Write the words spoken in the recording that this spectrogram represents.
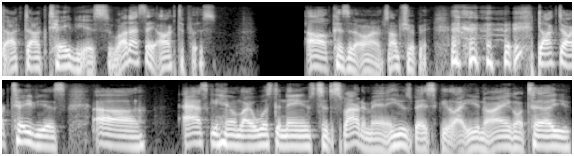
Doctor Octavius. Why did I say Octopus? Oh, because of the arms. I'm tripping. Doctor Octavius, uh, asking him like, "What's the names to the Spider Man?" he was basically like, "You know, I ain't gonna tell you."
